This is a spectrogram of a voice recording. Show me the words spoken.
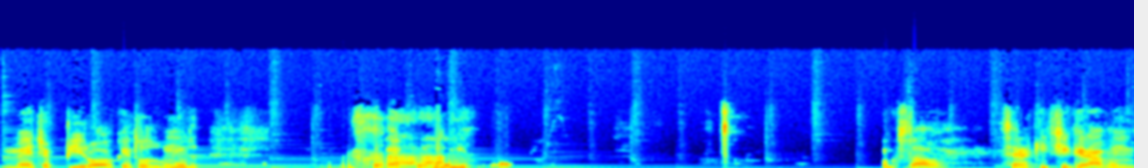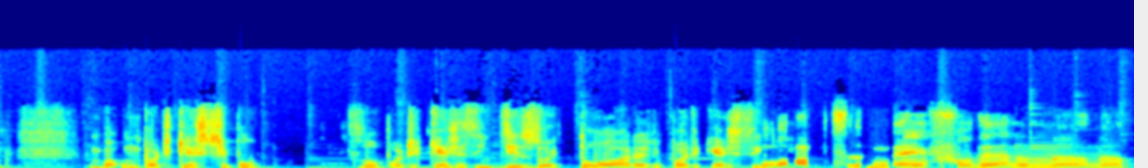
mete a piroca em todo mundo. Bom. Ô, Gustavo, será que a gente grava um, um, um podcast tipo Flow Podcast, assim, 18 horas de podcast seguido. Nossa, nem fudendo. Não, não.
